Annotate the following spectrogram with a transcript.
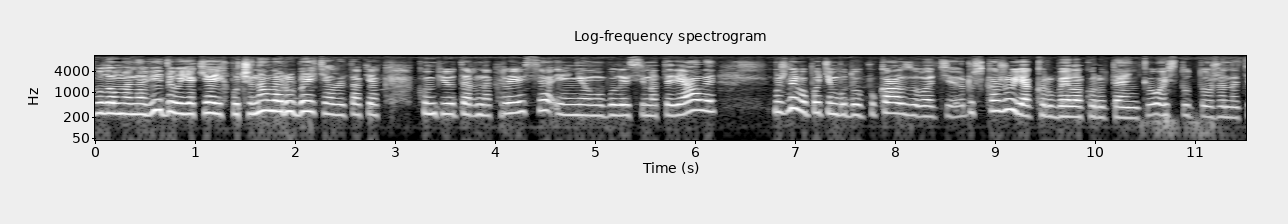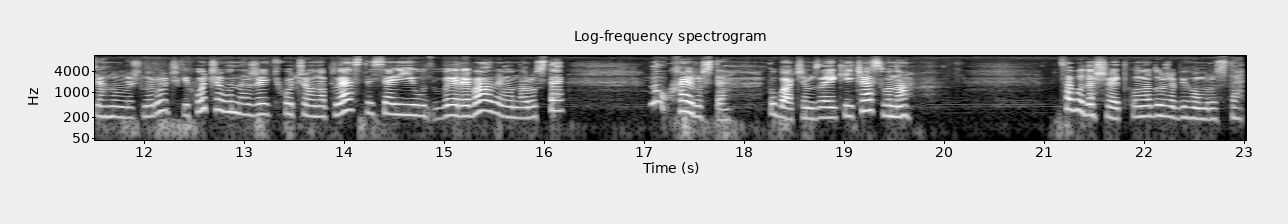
було в мене відео, як я їх починала робити, але так як комп'ютер накрився і в ньому були всі матеріали. Можливо, потім буду показувати, розкажу, як робила коротенько. Ось тут теж натягнули шнурочки. Хоче вона жити, хоче вона плестися, її виривали, вона росте. Ну, хай росте. Побачимо, за який час вона. Це буде швидко, вона дуже бігом росте.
